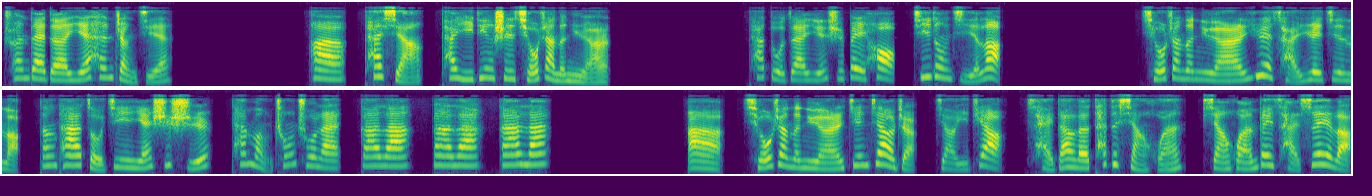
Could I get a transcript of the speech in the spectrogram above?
穿戴的也很整洁啊！他想，她一定是酋长的女儿。他躲在岩石背后，激动极了。酋长的女儿越踩越近了。当他走进岩石时，他猛冲出来，嘎啦嘎啦嘎啦！啊！酋长的女儿尖叫着，脚一跳，踩到了他的响环，响环被踩碎了。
